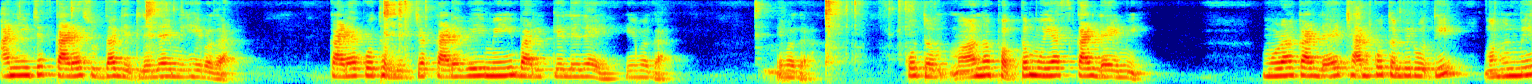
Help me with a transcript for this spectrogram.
आणि याच्यात काड्यासुद्धा घेतलेल्या आहे मी हे बघा. काड्या कोथंबीरच्या काड्यावेळी मी बारीक केलेल्या आहे हे बघा. हे बघा. कोथं आणि फक्त मुयाच काढल्या आहे मी. मुळा काढल्या आहे छान कोथिंबीर होती म्हणून मी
